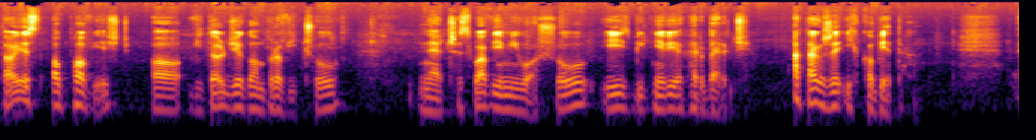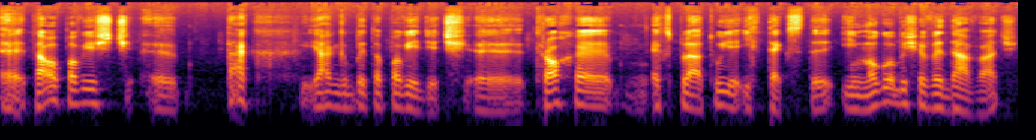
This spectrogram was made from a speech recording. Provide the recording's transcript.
To jest opowieść o Witoldzie Gombrowiczu, Czesławie Miłoszu i Zbigniewie Herbercie, a także ich kobietach. E, ta opowieść e, tak, jakby to powiedzieć, e, trochę eksploatuje ich teksty i mogłoby się wydawać,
